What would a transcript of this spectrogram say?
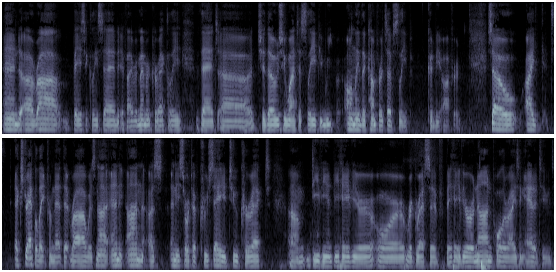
And uh, Ra basically said, if I remember correctly, that uh, to those who want to sleep, we, only the comforts of sleep could be offered. So I extrapolate from that that Ra was not any, on a any sort of crusade to correct um, deviant behavior or regressive behavior or non polarizing attitudes,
